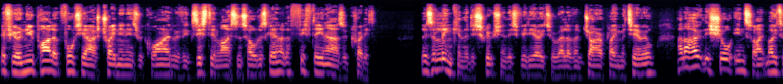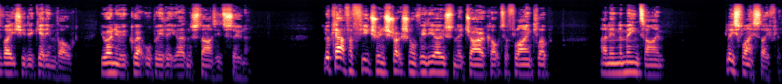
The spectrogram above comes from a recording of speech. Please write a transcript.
If you're a new pilot, 40 hours training is required with existing licence holders getting up to 15 hours of credit. There's a link in the description of this video to relevant gyroplane material and I hope this short insight motivates you to get involved. Your only regret will be that you hadn't started sooner. Look out for future instructional videos from the Gyrocopter Flying Club and in the meantime, please fly safely.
